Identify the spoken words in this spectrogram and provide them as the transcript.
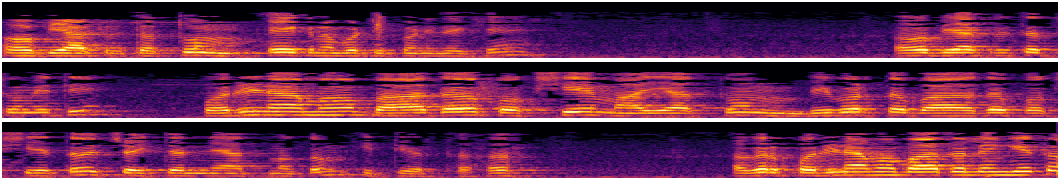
अव्याकृतत्व एक नंबर टिप्पणी देखिए अव्याकृतत्व परिणाम बाद पक्षे मायात्व विवर्त बाद पक्षे तो चैतन्यात्मकम इत्यर्थ। अगर परिणाम बाद लेंगे तो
